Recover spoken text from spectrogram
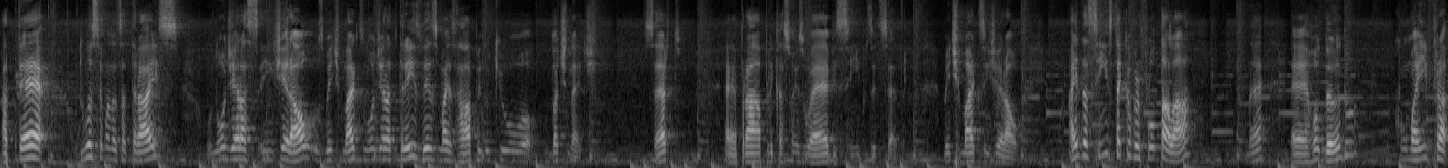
até duas semanas atrás, o Node era, em geral, os benchmarks do Node era três vezes mais rápido que o .NET, certo? É, Para aplicações web, simples, etc. Benchmarks em geral. Ainda assim, Stack Overflow está lá, né, é, rodando com uma infra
